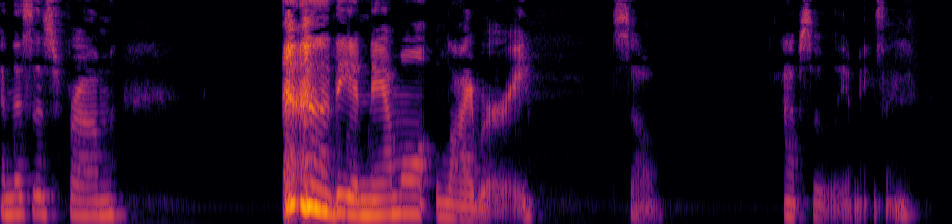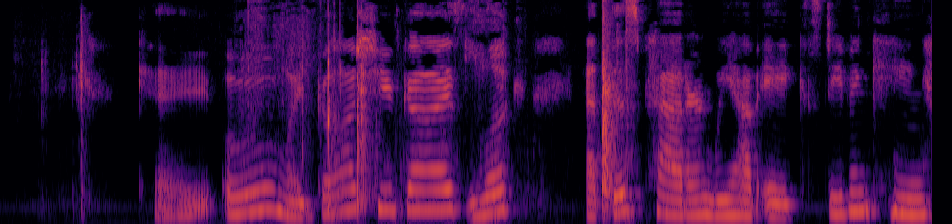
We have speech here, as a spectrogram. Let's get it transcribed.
And this is from the Enamel Library. So Absolutely amazing. Okay, oh my gosh, you guys, look at this pattern. We have a Stephen King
